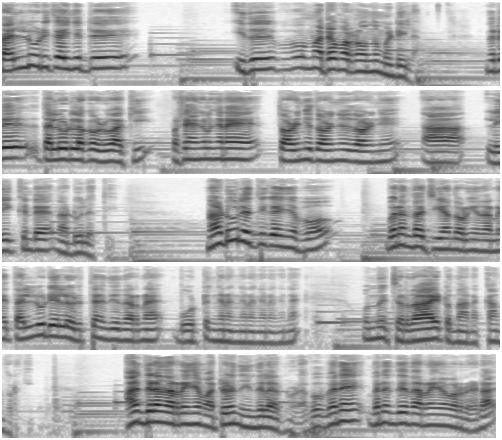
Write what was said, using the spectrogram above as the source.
തല്ലൂടി കഴിഞ്ഞിട്ട് ഇത് മറ്റോ പറഞ്ഞൊന്നും മിണ്ടിയില്ല. എന്നിട്ട് തല്ലൂടലൊക്കെ ഒഴിവാക്കി. പക്ഷേ ഞങ്ങളിങ്ങനെ തുഴഞ്ഞ് തുഴഞ്ഞ് തുഴഞ്ഞ് ആ ലേക്കിന്റെ നടുവിലെത്തി. നടുവിലെത്തി കഴിഞ്ഞപ്പോൾ ഇവനെന്താ ചെയ്യാൻ തുടങ്ങിയെന്ന് പറഞ്ഞാൽ തല്ലുടിയെല്ലാം ഒരുത്തനെന്ത് എന്ന് പറഞ്ഞാൽ ബോട്ട് ഇങ്ങനെ അങ്ങനെ അങ്ങനെ അങ്ങനെ ഒന്ന് ചെറുതായിട്ടൊന്ന് അനക്കാൻ തുടങ്ങി. അതെന്തിനാന്ന് പറഞ്ഞു കഴിഞ്ഞാൽ മറ്റൊരു നീന്തലായിരുന്നൂടെ അപ്പോൾ ഇവനെ ഇവൻ എന്തെന്ന് പറഞ്ഞു കഴിഞ്ഞാൽ പറഞ്ഞു എടാ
